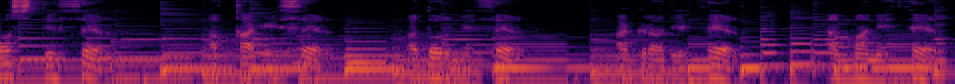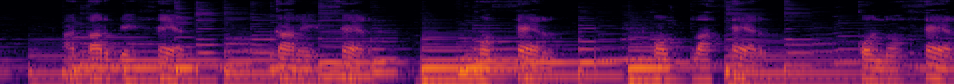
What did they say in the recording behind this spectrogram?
Abastecer, acaecer, adormecer, agradecer, amanecer, atardecer, carecer, cocer, complacer, conocer,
